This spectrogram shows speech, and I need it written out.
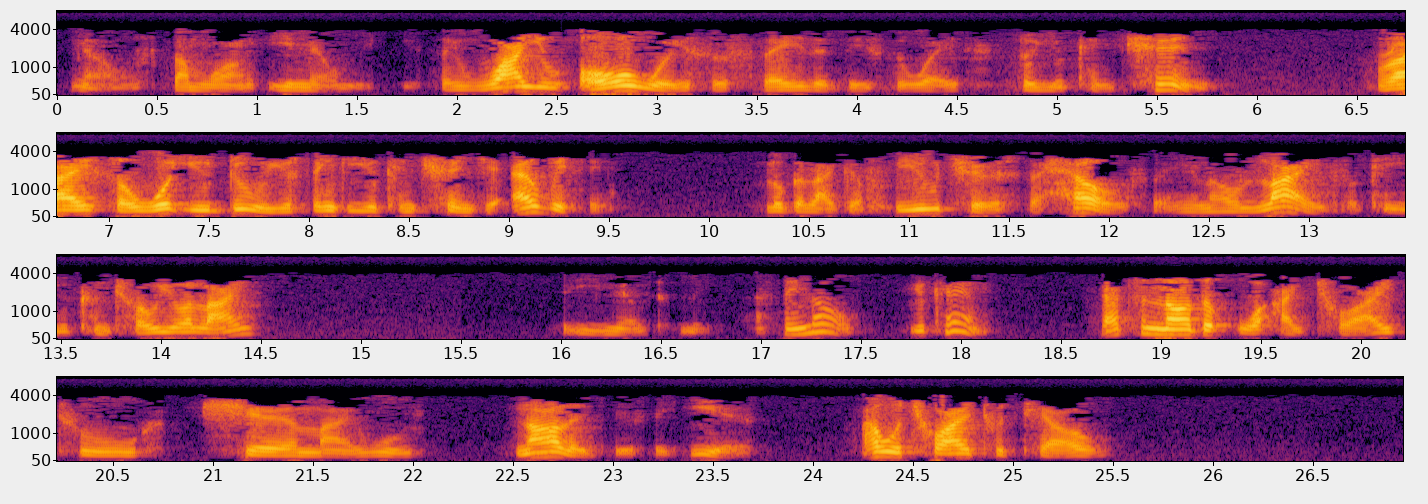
you know, someone email me. Say, why you always say that this way so you can change? Right? So what you do, you think you can change everything. Look like a future, the health, you know, life. Can you control your life? Email to me. I say, no, you can't. That's not what I try to share my knowledge here. I will try to tell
